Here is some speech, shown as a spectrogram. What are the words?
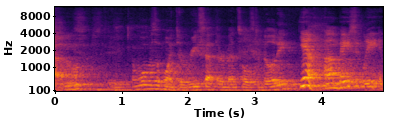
And what was the point? To reset their mental stability? Yeah, um, basically,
